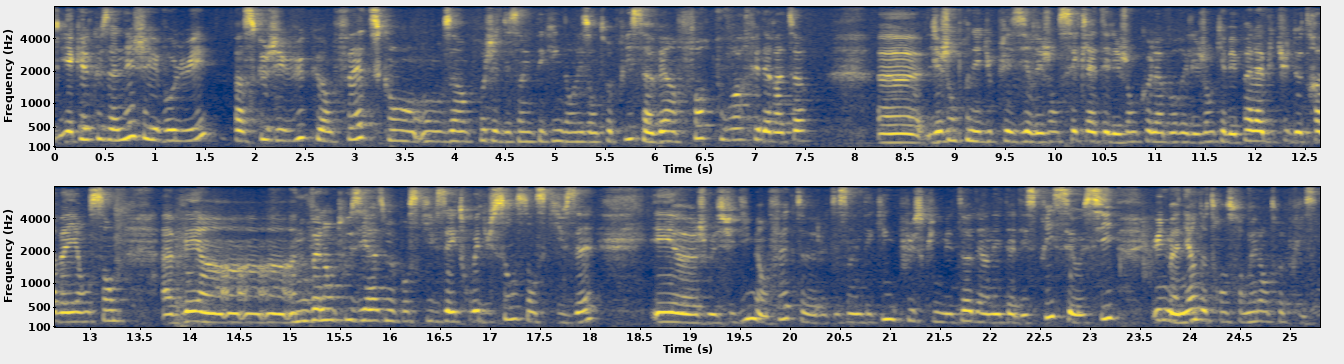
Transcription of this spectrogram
il y a quelques années, j'ai évolué parce que j'ai vu qu'en fait, quand on faisait un projet de design thinking dans les entreprises, ça avait un fort pouvoir fédérateur. Euh, les gens prenaient du plaisir, les gens s'éclataient, les gens collaboraient, les gens qui n'avaient pas l'habitude de travailler ensemble avaient un, nouvel enthousiasme pour ce qu'ils faisaient, ils trouvaient du sens dans ce qu'ils faisaient. Et euh, je me suis dit, mais en fait, euh, le design thinking, plus qu'une méthode et un état d'esprit, c'est aussi une manière de transformer l'entreprise.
